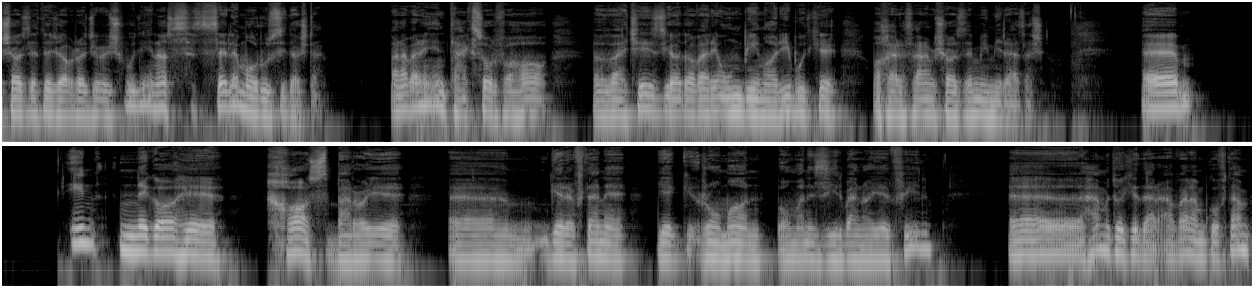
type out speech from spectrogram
شازده تجاب راجبش بود اینا سل موروسی داشتن. بنابراین این تک صرفه ها و چیز یادآور اون بیماری بود که آخر سرم شازده میمیره ازش. این نگاه خاص برای گرفتن یک رمان به عنوان زیربنای فیلم همونطور که در اولم گفتم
